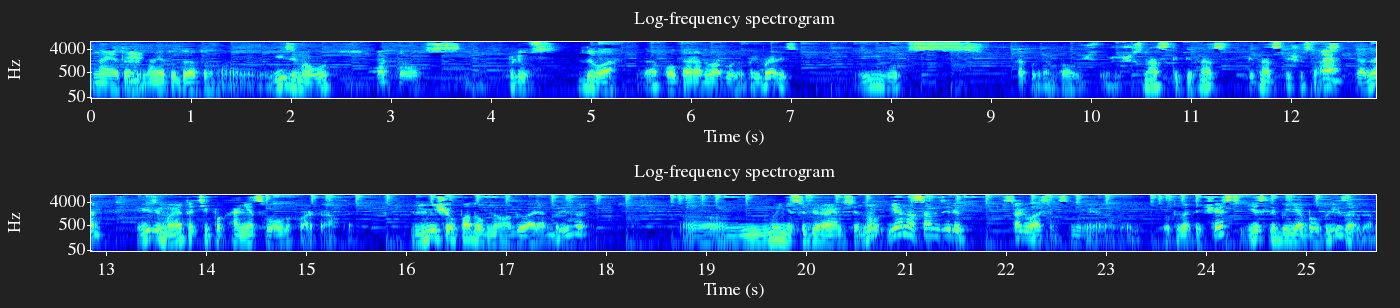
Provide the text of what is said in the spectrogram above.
на, это, на эту дату, видимо, вот как-то вот плюс 2, да, полтора-два года прибавить, и вот какой там получится уже, 16 15 15 16 года, видимо, это типа конец World of Warcraft. Ничего подобного говорят Blizzard. Э, мы не собираемся. Ну, я на самом деле согласен с ними вот в этой части. Если бы я был Blizzard,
